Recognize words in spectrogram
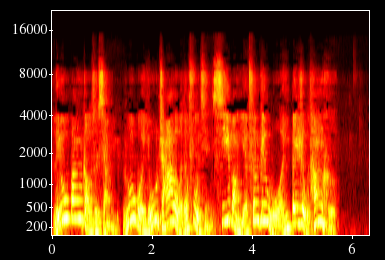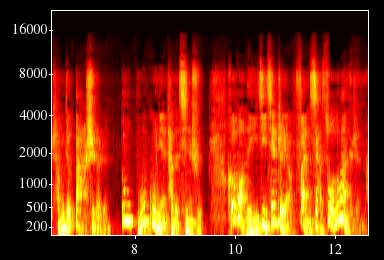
刘邦告诉项羽，如果油炸了我的父亲，希望也分给我一杯肉汤喝。”成就大事的人都不顾念他的亲属，何况李继迁这样犯下作乱的人呢？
